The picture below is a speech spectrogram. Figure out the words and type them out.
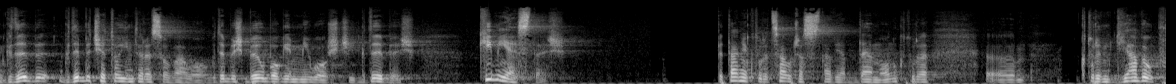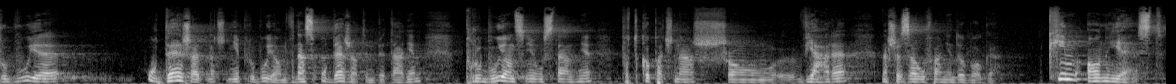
Gdyby, gdyby Cię to interesowało, gdybyś był Bogiem miłości, gdybyś, kim jesteś? Pytanie, które cały czas stawia demon, które, którym diabeł próbuje uderzać, znaczy nie próbuje, on w nas uderza tym pytaniem, próbując nieustannie podkopać naszą wiarę, nasze zaufanie do Boga. Kim On jest,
